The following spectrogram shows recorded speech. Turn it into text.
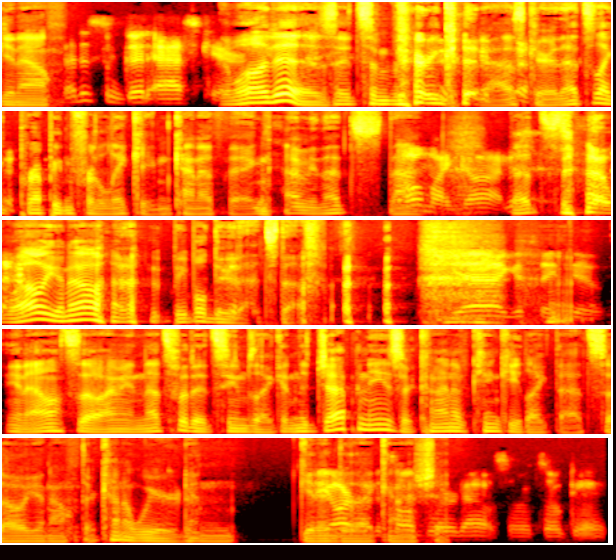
You know. That is some good ass care. Well, it is. It's some very good ass care. That's like prepping for licking kind of thing. I mean, that's not. oh my god. That's well, you know, people do that stuff. yeah, I guess they do. you know, so I mean, that's what it seems like. And the Japanese are kind of kinky like that. So you know, they're kind of weird and get They into are, that kind of shit. out, so it's okay.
